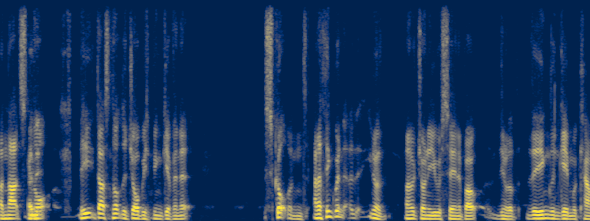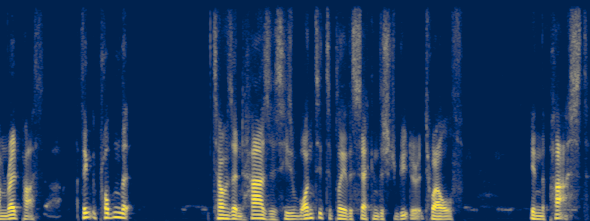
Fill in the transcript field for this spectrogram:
and that's And it- not he. That's not the job he's been given at Scotland. And I think when uh, you know, I know Johnny, you were saying about you know the England game with Cam Redpath. I think the problem that Townsend has is he's wanted to play the second distributor at twelve in the past,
